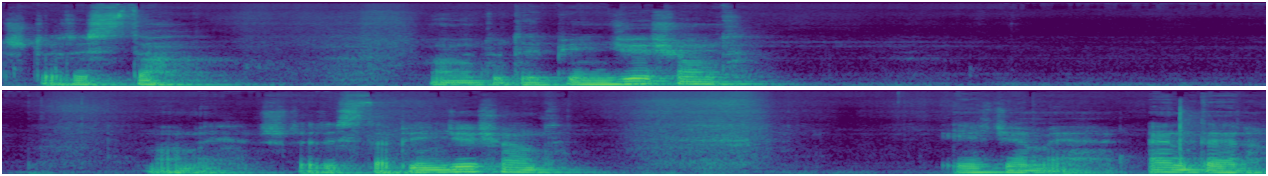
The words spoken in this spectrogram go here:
400. Mamy tutaj 50. Mamy 450. Jedziemy Enter.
